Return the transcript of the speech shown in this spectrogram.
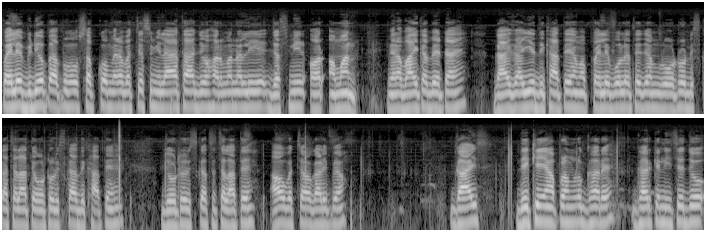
पहले वीडियो पे आप सबको मेरा बच्चे से मिलाया था, जो हरमन अली, जस्मीन और अमन, मेरा भाई का बेटा है। गाइस आइए दिखाते हैं। हम अब पहले बोले थे, जब हम ऑटो रिक्शा चलाते ऑटो रिक्शा दिखाते हैं। जो ऑटो रिक्शा से चलाते हैं। आओ बच्चा, आओ गाड़ी पे आओ। गाइस देखिए, यहाँ पर हम लोग घर है। घर के नीचे जो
